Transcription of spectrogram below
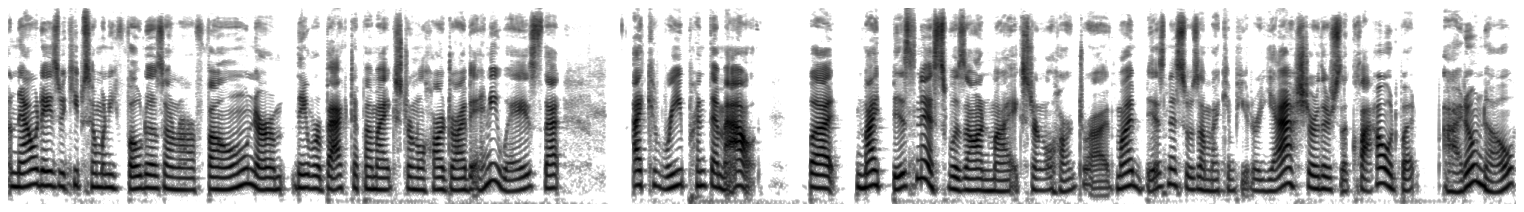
Nowadays, we keep so many photos on our phone, or they were backed up on my external hard drive, anyways, that I could reprint them out. But my business was on my external hard drive. My business was on my computer. Yeah, sure, there's the cloud, but I don't know.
